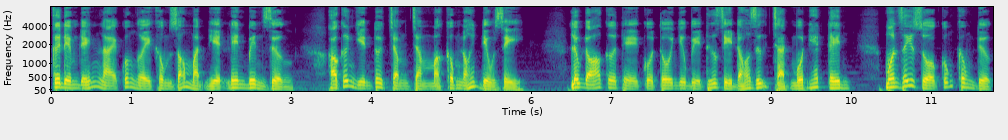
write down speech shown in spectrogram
Cứ đêm đến lại có người không rõ mặt hiện lên bên giường. Họ cứ nhìn tôi chầm chầm mà không nói điều gì. Lúc đó cơ thể của tôi như bị thứ gì đó giữ chặt muốn hét lên. Muốn giấy rùa cũng không được.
